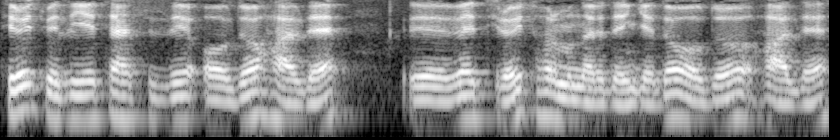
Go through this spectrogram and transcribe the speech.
tiroid bezi yetersizliği olduğu halde e, ve tiroid hormonları dengede olduğu halde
